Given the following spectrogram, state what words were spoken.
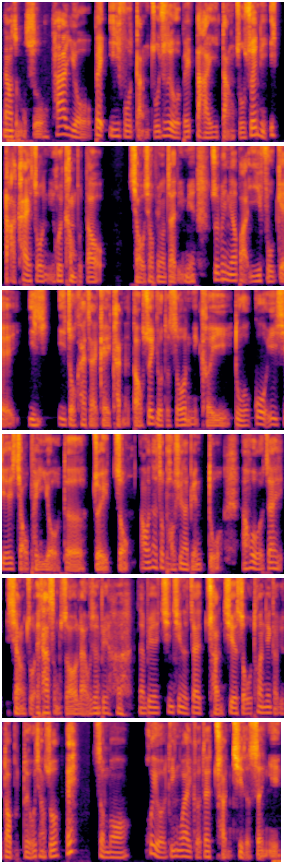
那要怎么说？它有被衣服挡住，就是有被大衣挡住，所以你一打开的时候，你会看不到小小朋友在里面，除非你要把衣服给衣。一周开才可以看得到，所以有的时候你可以躲过一些小朋友的追踪。然后我那时候跑去那边躲，然后我在想说，哎，他什么时候来？我这边 那边轻轻的在喘气的时候，我突然间感觉到不对，我想说，哎，怎么会有另外一个在喘气的声音？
